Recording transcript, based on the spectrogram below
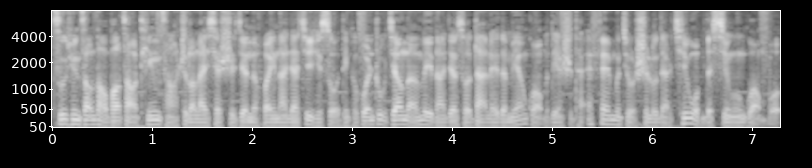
资讯早早报，早听早知道。来一些时间的，欢迎大家继续锁定和关注江南为大家所带来的绵阳广播电视台 FM 九十六点七，我们的新闻广播。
